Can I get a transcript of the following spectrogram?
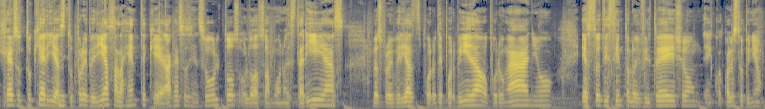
Gerson, ¿tú qué harías? ¿Tú prohibirías a la gente que haga esos insultos o los amonestarías? ¿Los prohibirías por, de por vida o por un año? ¿Esto es distinto a lo de Infiltration? Eh, ¿Cuál es tu opinión?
